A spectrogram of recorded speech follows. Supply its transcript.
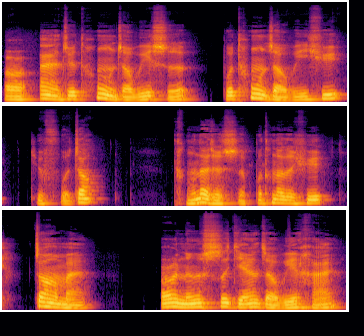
而按之痛者为实，不痛者为虚。”就腹胀，疼的是实，不疼的是虚。胀满而能食减者为寒，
